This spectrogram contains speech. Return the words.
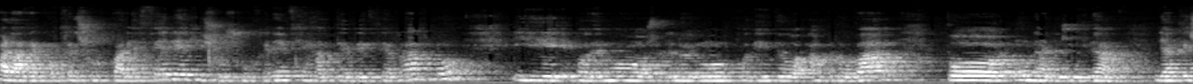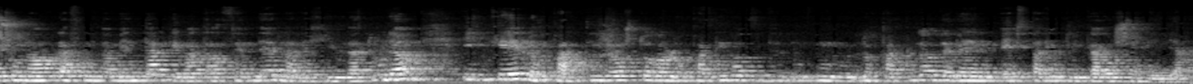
para recoger sus pareceres y sus sugerencias antes de cerrarlo y podemos, lo hemos podido aprobar por unanimidad, ya que es una obra fundamental que va a trascender la legislatura y que los partidos, todos los partidos, los partidos deben estar implicados en ella.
